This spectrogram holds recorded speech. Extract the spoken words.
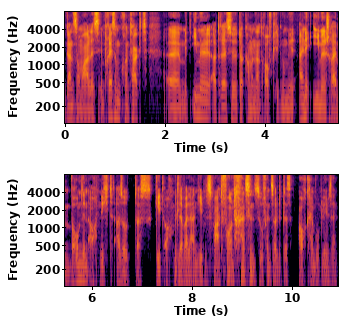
ganz normales Impressum, Kontakt äh, mit E-Mail-Adresse, da kann man dann draufklicken und mir eine E-Mail schreiben. Warum denn auch nicht? Also das geht auch mittlerweile an jedem Smartphone, also insofern sollte das auch kein Problem sein.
